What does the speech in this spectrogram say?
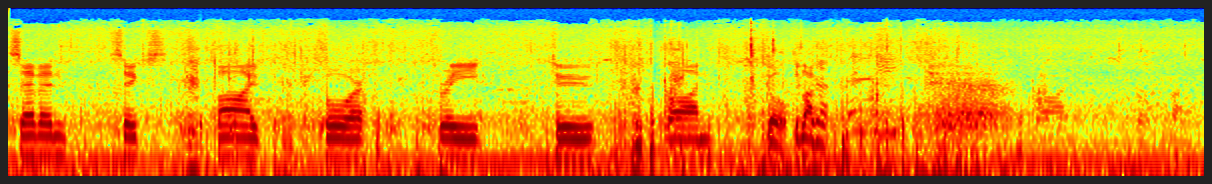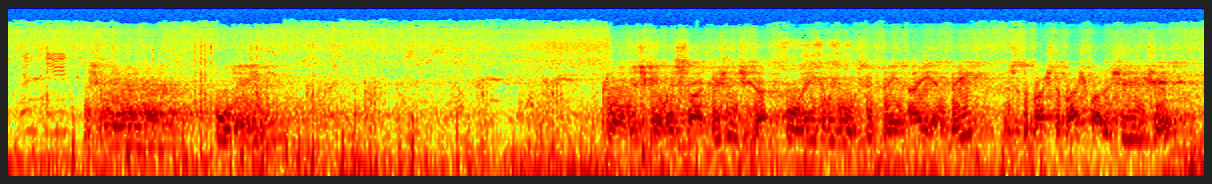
seven, six, five, four, three, two, one, go. Good luck. Thank you. Thank you. Claire Michigan West Side Vision, she's up 14 coming towards 15A and B. This is the brush to brush by the shooting shed.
